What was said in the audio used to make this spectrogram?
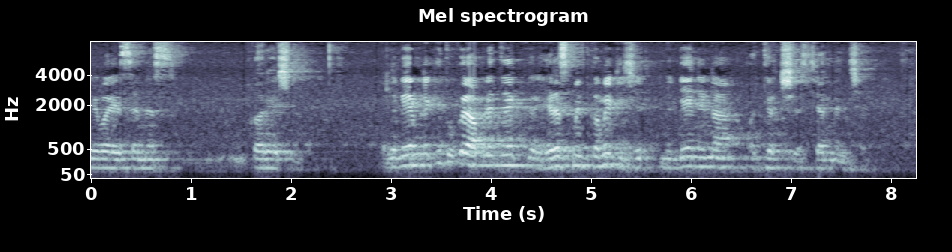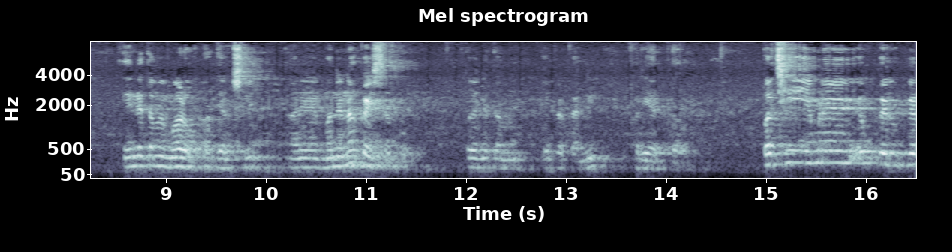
એવા એસએમએસ કરે છે. એટલે મેં એમને કીધું કે આપણે ત્યાં એક હેરેસમેન્ટ કમિટી છે અને બેન એના અધ્યક્ષ છે ચેરમેન છે. એને તમે મળો અધ્યક્ષને અને મને ન કહી શકો તો એને તમે એ પ્રકારની ફરિયાદ કરો. પછી એમણે એવું કર્યું કે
